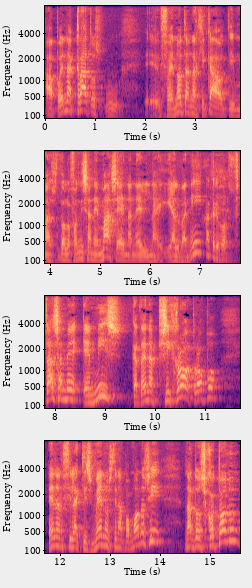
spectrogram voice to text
Από ένα κράτος που ε, φαινόταν αρχικά ότι μας δολοφονήσαν εμάς έναν Έλληνα οι Αλβανοί Ακριβώς. φτάσαμε εμείς κατά ένα ψυχρό τρόπο έναν φυλακισμένο στην απομόνωση να τον σκοτώνουν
